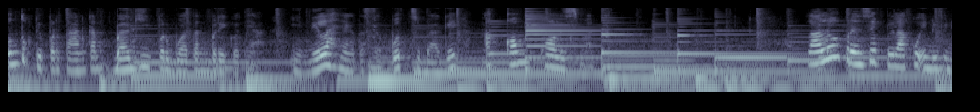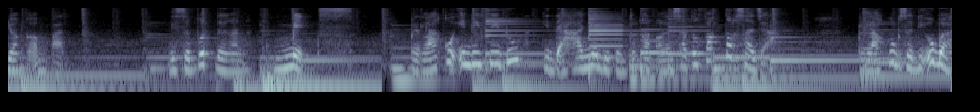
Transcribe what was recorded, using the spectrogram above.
untuk dipertahankan bagi perbuatan berikutnya. Inilah yang tersebut sebagai accomplishment. Lalu prinsip perilaku individu yang keempat disebut dengan mix Perilaku individu tidak hanya ditentukan oleh satu faktor saja. Perilaku bisa diubah.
